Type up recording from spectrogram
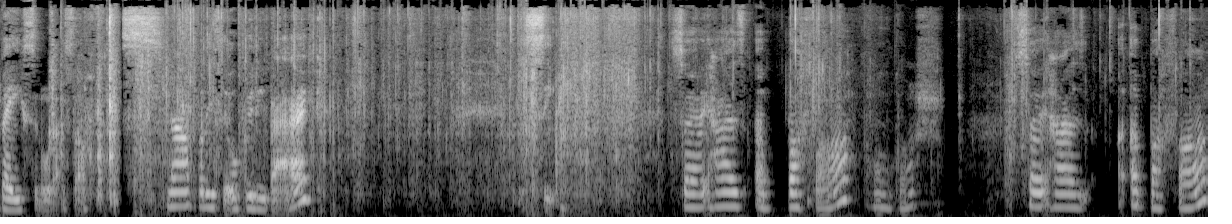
base and all that stuff. Now for this little goodie bag. Let's see. So it has a buffer. Oh gosh. So it has a buffer.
